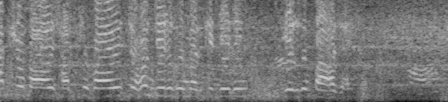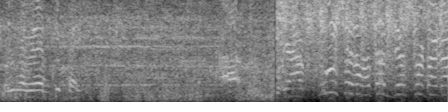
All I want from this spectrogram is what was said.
আটশো পায়, সাতশো পায় যখন যেরকম আর কি, যেদিন যেরকম পাওয়া যায়, ওইভাবে আর কি পাই। পুরুষের হাতে দেড়শো টাকা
